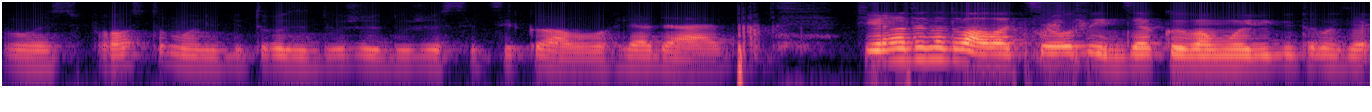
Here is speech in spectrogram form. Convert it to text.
Ось просто, мої любі друзі, дуже-дуже все цікаво виглядає. Фіорентина 2, Лаціо 1. Дякую вам, мої любі друзі,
